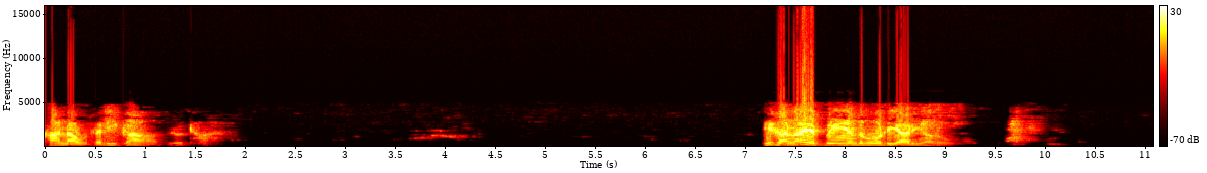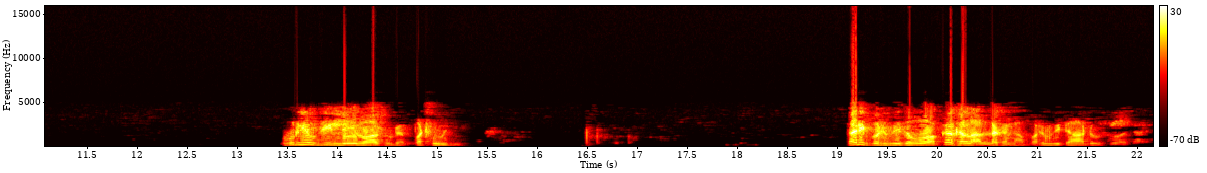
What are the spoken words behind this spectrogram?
ခန္ဓာကိုတတိကပြီးတော့ထား ဒီခန္ဓာရဲ့ပင်ရင်သဘောတရားတွေကတော့ဘူရိယုတ်ကြီး၄ပါးဆိုတဲ့ပထဝီအဲ့ဒီပထဝီသဘောကကက္ခလလက္ခဏာပထဝီဓာတုဆိုတဲ့အတိုင်း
